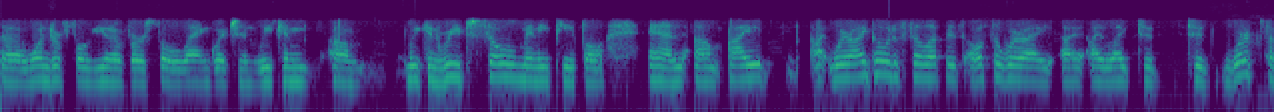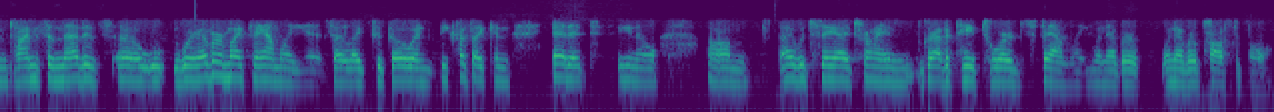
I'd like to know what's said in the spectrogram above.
a wonderful universal language, and we can um, we can reach so many people. And um, I, I, where I go to fill up is also where I, I, I like to to work sometimes, and that is uh, wherever my family is. I like to go, and because I can edit, you know. Um, I would say I try and gravitate towards family whenever whenever possible.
